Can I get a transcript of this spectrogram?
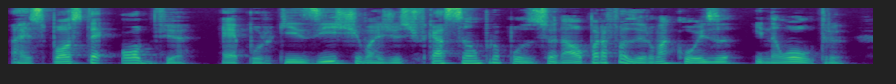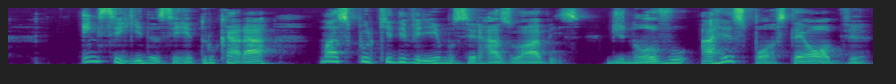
A resposta é óbvia é porque existe uma justificação proposicional para fazer uma coisa e não outra. Em seguida se retrucará, mas por que deveríamos ser razoáveis? De novo, a resposta é óbvia.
